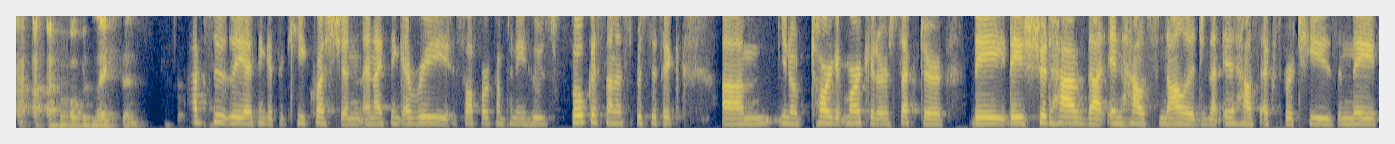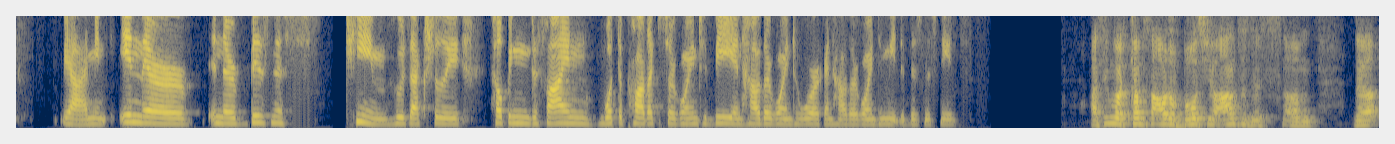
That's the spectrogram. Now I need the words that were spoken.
I, I hope it makes sense. Absolutely, I think it's a key question, and I think every software company who's focused on a specific, um, you know, target market or sector, they they should have that in-house knowledge, and that in-house expertise, and they, yeah, I mean, in their in their business team who's actually helping define what the products are going to be and how they're going to work and how they're going to meet the business needs. I think what comes out of both your answers is um, the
